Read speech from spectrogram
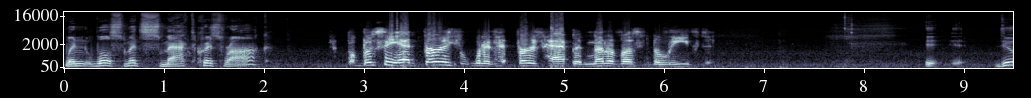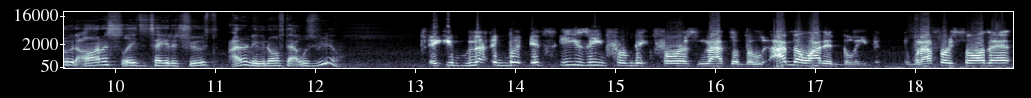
when Will Smith smacked Chris Rock? But, but see, at first, when it first happened, none of us believed it. It- it- dude, honestly, to tell you the truth, I don't even know if that was real. It, it- but it's easy for me for us not to believe. I know I didn't believe it when I first saw that.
